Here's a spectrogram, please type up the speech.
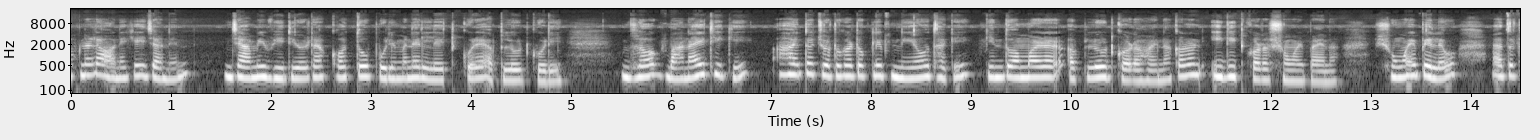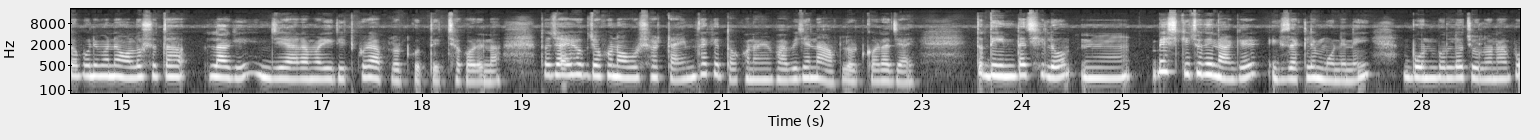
আপনারা অনেকেই জানেন যে আমি ভিডিওটা কত পরিমাণে লেট করে আপলোড করি। ভ্লগ বানাই ঠিকই, হয়তো ছোটোখাটো ক্লিপ নিয়েও থাকি, কিন্তু আমার আর আপলোড করা হয় না, কারণ এডিট করার সময় পায় না। সময় পেলেও এতটা পরিমাণে অলসতা লাগে যে আর আমার এডিট করে আপলোড করতে ইচ্ছা করে না। তো যাই হোক, যখন অবসর টাইম থাকে, তখন আমি ভাবি যে না আপলোড করা যায়। তো দিনটা ছিল বেশ কিছুদিন আগের এক্স্যাক্টলি মনে নেই। বোন বলল, চলো না আপু,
